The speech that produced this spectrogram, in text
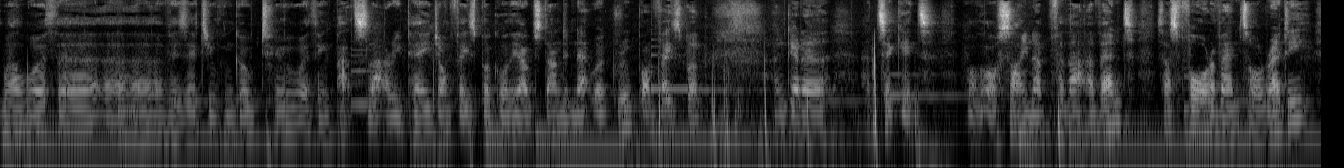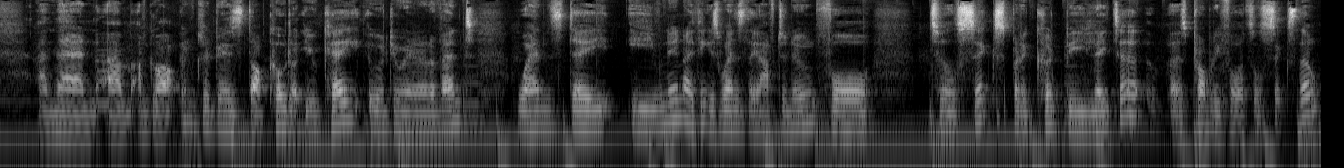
well worth a, a, a, visit. You can go to, I think, Pat Slattery page on Facebook or the Outstanding Network group on Facebook and get a, a ticket or, or sign up for that event. So, that's four events already. And then um, I've got intrabiz.co.uk who are doing an event Wednesday evening. I think it's Wednesday afternoon, four till six, but it could be later. It's probably four till six though,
